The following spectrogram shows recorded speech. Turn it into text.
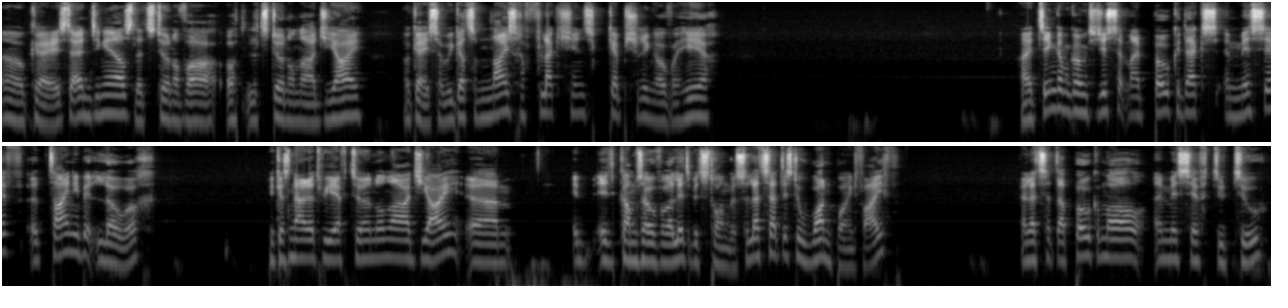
Okay, is there anything else? Let's turn off our, let's turn on our GI. Okay, so we got some nice reflections capturing over here. I think I'm going to just set my Pokedex emissive a tiny bit lower. Because now that we have turned on our GI, um, it, it comes over a little bit stronger. So let's set this to 1.5. And let's set our Pokemon emissive to 2.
